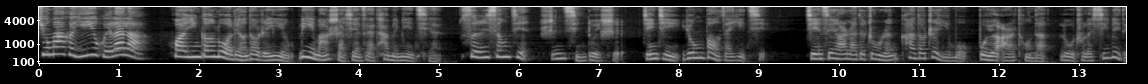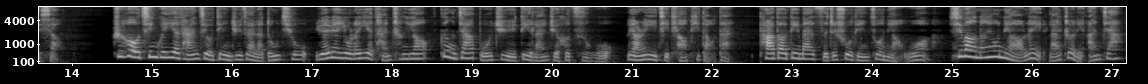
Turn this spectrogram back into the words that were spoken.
舅妈和姨姨回来了。”话音刚落，两道人影立马闪现在他们面前。四人相见，深情对视，紧紧拥抱在一起。紧随而来的众人看到这一幕，不约而同的露出了欣慰的笑。之后，青葵叶檀就定居在了东秋。圆圆有了叶檀撑腰，更加不惧地兰诀和子无。两人一起调皮捣蛋，爬到地脉子之树顶做鸟窝，希望能有鸟类来这里安家。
